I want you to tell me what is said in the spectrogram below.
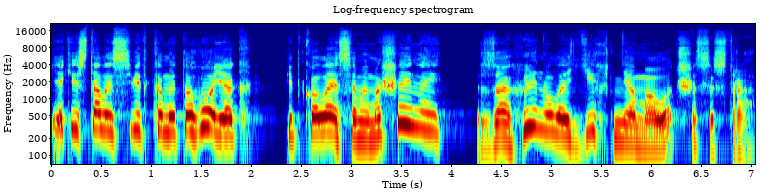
які стали свідками того, як під колесами машини загинула їхня молодша сестра.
